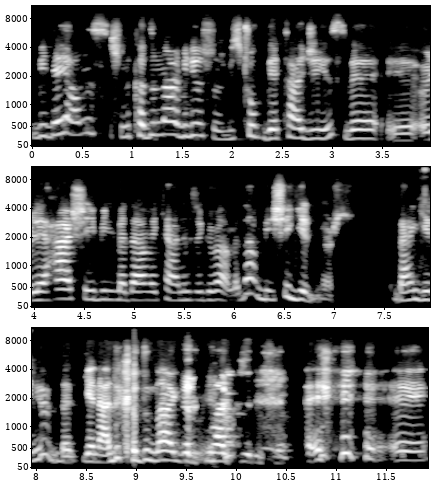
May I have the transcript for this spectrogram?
bir de yalnız şimdi kadınlar biliyorsunuz biz çok detaycıyız ve e, öyle her şeyi bilmeden ve kendimize güvenmeden bir işe girmiyoruz. Ben giriyorum da genelde kadınlar girmiyor. Kadınlar giriyor. e,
